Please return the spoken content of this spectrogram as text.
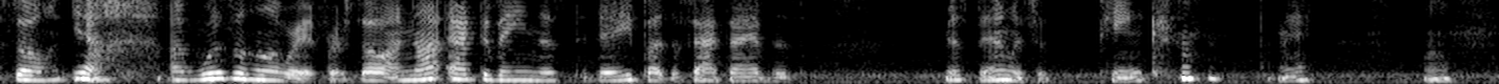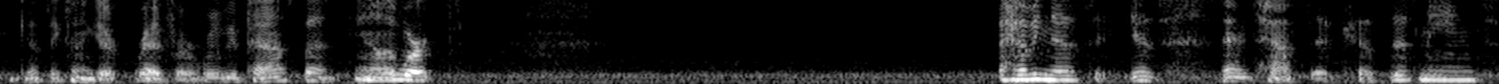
So, yeah, I was a little worried at first. So, I'm not activating this today, but the fact that I have this wristband, which is pink, eh, well, I guess I couldn't get red for a Ruby Pass, but, you know, it works. Having this is fantastic, because this means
